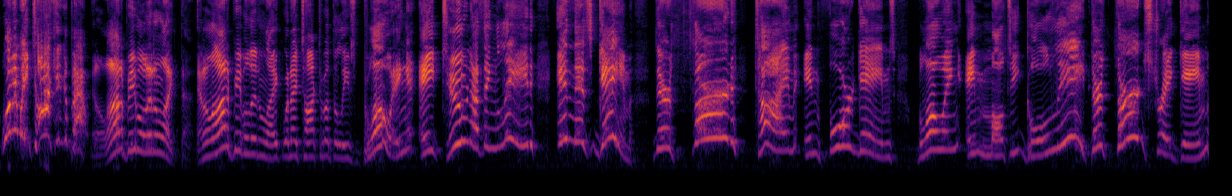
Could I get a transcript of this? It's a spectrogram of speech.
What are we talking about? And a lot of people didn't like that. And a lot of people didn't like when I talked about the Leafs blowing a 2 0 lead in this game. Their third time in four games blowing a multi goal lead. Their third straight game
